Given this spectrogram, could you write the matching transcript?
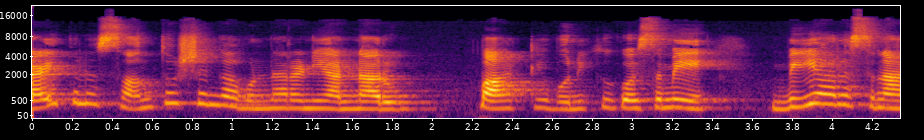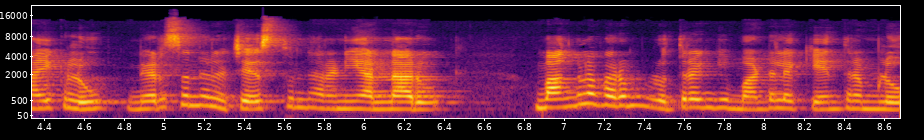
రైతులు సంతోషంగా ఉన్నారని అన్నారు. పార్టీ ఉనికి కోసమే బీఆర్ఎస్ నాయకులు నిరసనలు చేస్తున్నారని అన్నారు. మంగళవారం రుద్రంగి మండల కేంద్రంలో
